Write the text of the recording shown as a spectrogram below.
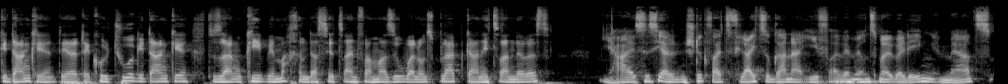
Gedanke, der, der Kulturgedanke, zu sagen, okay, wir machen das jetzt einfach mal so, weil uns bleibt gar nichts anderes. Ja, es ist ja ein Stück weit vielleicht sogar naiv, weil wenn wir uns mal überlegen, im März,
